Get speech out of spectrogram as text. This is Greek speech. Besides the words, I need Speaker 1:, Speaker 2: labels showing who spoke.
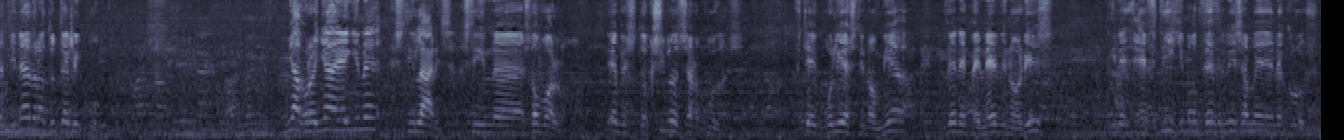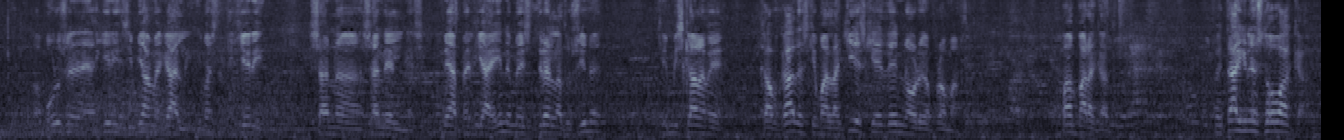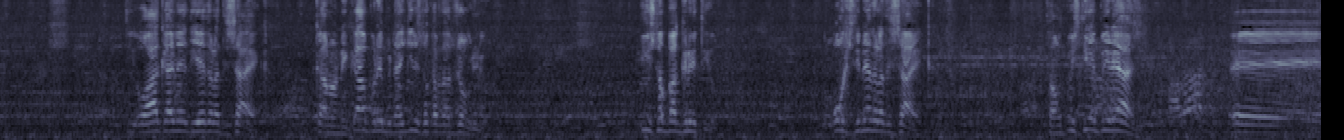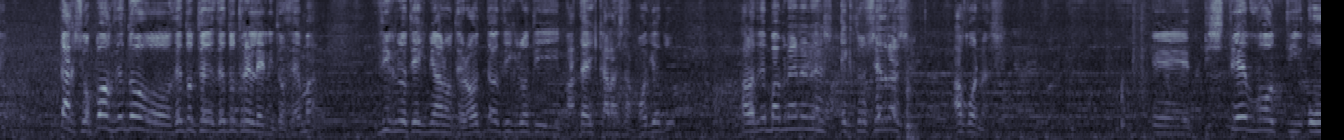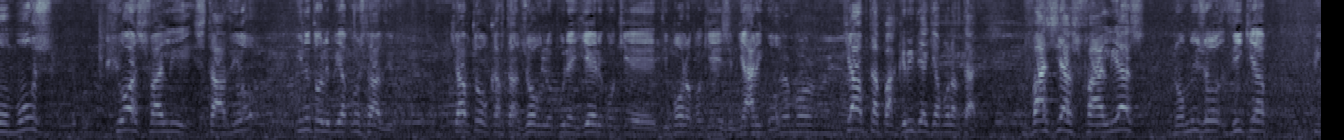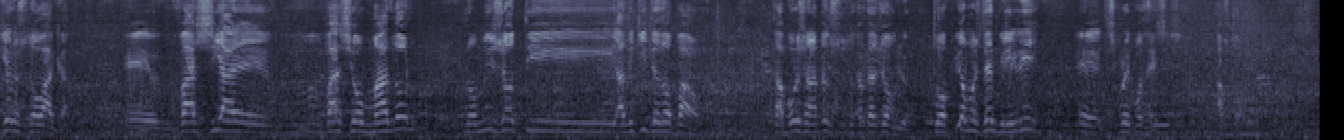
Speaker 1: για την έδρα του τελικού. Μια χρονιά έγινε στη Λάρισα, στην, ε, στο Βόλο. Έπεσε το ξύλο της Αρκούδας. Φταίει πολύ η αστυνομία, δεν επενεύει νωρίς. Είναι ευτύχημα ότι δεν θρυνήσαμε νεκρούς. Θα μπορούσε να γίνει ζημιά μεγάλη. Είμαστε τυχεροί σαν, ε, σαν Έλληνες. Νέα παιδιά είναι, μέσα στην τρέλα τους είναι και εμείς κάναμε καυγάδες και μαλακίες και δεν είναι ωραίο πράγμα αυτό. Πάμε παρακάτω. Πετάγινε στο ΟΑΚΑ. Ο ΆΚΑ είναι η έδρα της ΑΕΚ. Κανονικά πρέπει να γίνει στο Καφτατζόγλιο ή στο Παγκρίτιο. Όχι στην έδρα της ΑΕΚ. Θα μου πεις τι επηρεάζει. Ε, εντάξει, ο ΠΑΟΚ δεν το, δεν, το, δεν το τρελαίνει το θέμα. Δείχνει ότι έχει μια ανωτερότητα, δείχνει ότι πατάει καλά στα πόδια του. Αλλά δεν πάμε να είναι ένας εκτός έδρας αγώνας. Ε, πιστεύω ότι όμως πιο ασφαλή στάδιο είναι το Ολυμπιακό στάδιο. Και από το Καφτατζόγλιο που είναι γέρικο και τιμόλοπο και ζημιάρικο και από τα Παγκρίτια και από όλα αυτά. Βάσει ασφάλειας νομίζω δίκαια πηγαίνω στο ΆΚΑ. Ε, βάσει, ε, βάσει ομάδων νομίζω ότι αδικείται εδώ πάω. Θα μπορούσα να παίξω στο Καφτατζόγλιο. Το οποίο όμως δεν πληρεί ε, τις προϋποθέσεις. Αυτό.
